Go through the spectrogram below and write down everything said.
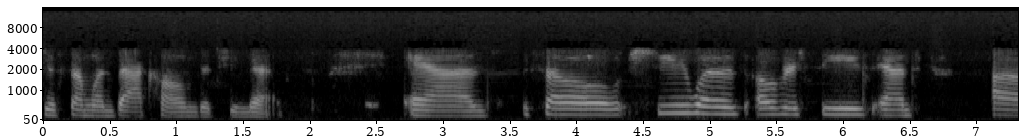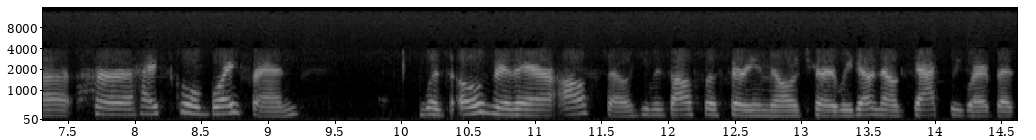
to someone back home that you missed. And so she was overseas, and uh, her high school boyfriend was over there also. He was also serving military. We don't know exactly where, but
